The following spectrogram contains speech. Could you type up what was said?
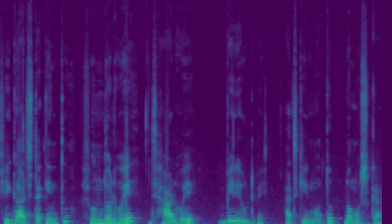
সেই গাছটা কিন্তু সুন্দর হয়ে ঝাড় হয়ে বেড়ে উঠবে। আজকের মতো নমস্কার।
